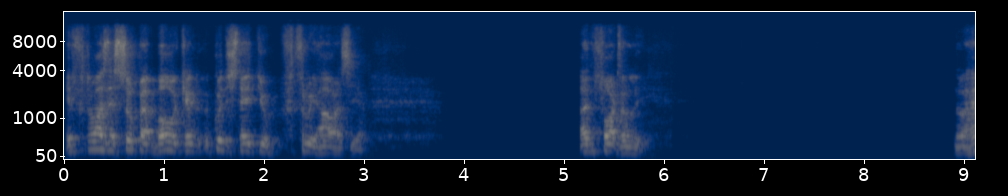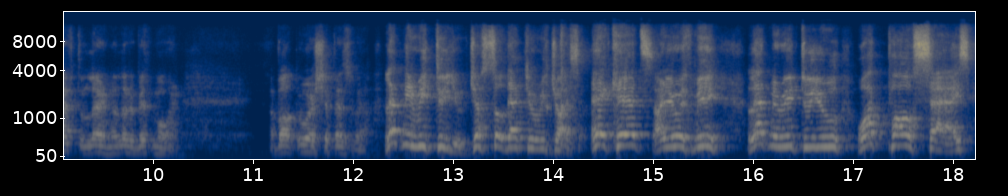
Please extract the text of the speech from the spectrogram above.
If it was the Super Bowl, we, can, we could stay to three hours here. Unfortunately. No, I have to learn a little bit more about worship as well. Let me read to you, just so that you rejoice. Hey, kids, are you with me? Let me read to you what Paul says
